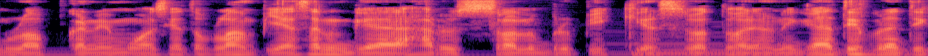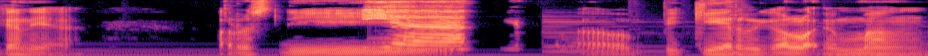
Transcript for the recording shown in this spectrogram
meluapkan emosi atau pelampiasan nggak harus selalu berpikir sesuatu hal yang negatif berarti kan ya? Harus di iya, gitu. uh, pikir kalau emang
